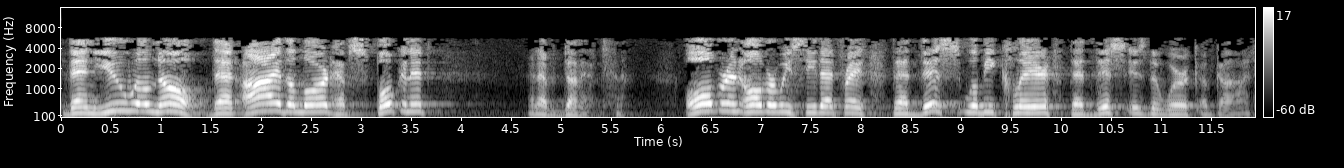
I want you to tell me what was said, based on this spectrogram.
Then you will know that I, the Lord, have spoken it and have done it. Over and over we see that phrase, that this will be clear that this is the work of God.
